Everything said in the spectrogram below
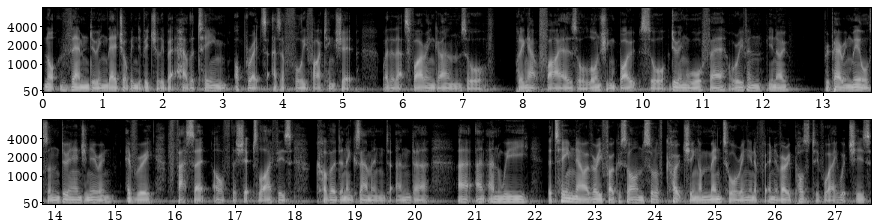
not them doing their job individually, but how the team operates as a fully fighting ship, whether that's firing guns or putting out fires or launching boats or doing warfare or even, you know, preparing meals and doing engineering every facet of the ship's life is covered and examined, and uh, uh, and, and we the team now are very focused on sort of coaching and mentoring in a in a very positive way, which is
